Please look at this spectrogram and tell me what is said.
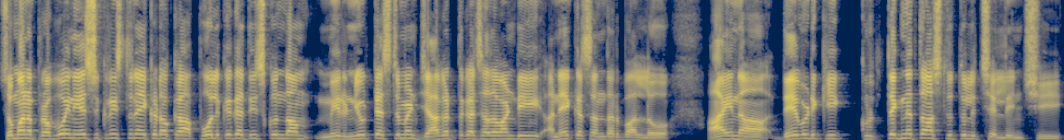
సో మన ప్రభు అయిన యేసుక్రీస్తునే ఇక్కడ ఒక పోలికగా తీసుకుందాం. మీరు న్యూ టెస్టిమెంట్ జాగ్రత్తగా చదవండి. అనేక సందర్భాల్లో ఆయన దేవుడికి కృతజ్ఞతాస్థుతులు చెల్లించి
